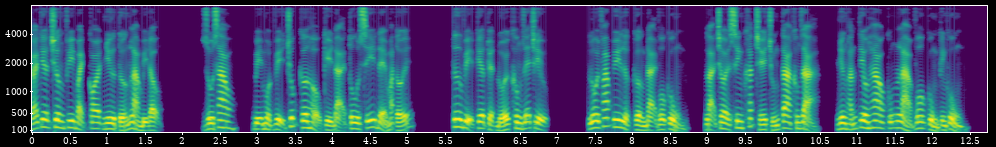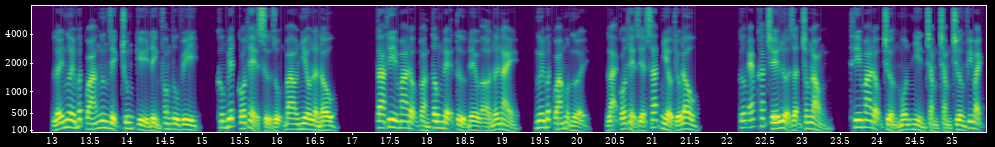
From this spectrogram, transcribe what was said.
Cái kia trương phi bạch coi như tướng làm bị động. Dù sao, bị một vị trúc cơ hậu kỳ đại tu sĩ để mắt tới, tư vị kia tuyệt đối không dễ chịu. Lôi pháp uy lực cường đại vô cùng lại trời sinh khắc chế chúng ta không giả, nhưng hắn tiêu hao cũng là vô cùng kinh khủng. Lấy ngươi bất quá ngưng dịch trung kỳ đỉnh phong tu vi, không biết có thể sử dụng bao nhiêu lần đâu. Ta thi ma động toàn tông đệ tử đều ở nơi này, ngươi bất quá một người, lại có thể diệt sát nhiều thiếu đâu. Cưỡng ép khắc chế lửa giận trong lòng, thi ma động trưởng môn nhìn chằm chằm trương phi bạch,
